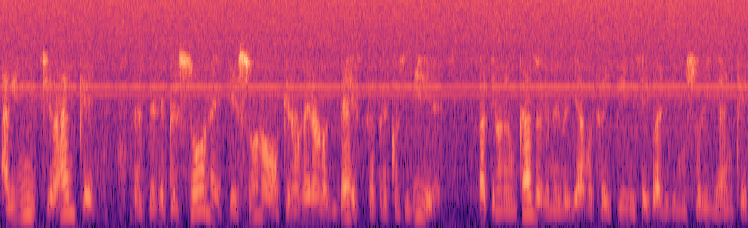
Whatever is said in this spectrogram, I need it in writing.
all'inizio anche eh, delle persone che, sono, che, non erano di destra, per così dire. Infatti non è un caso che noi vediamo tra i primi seguaci di Mussolini anche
